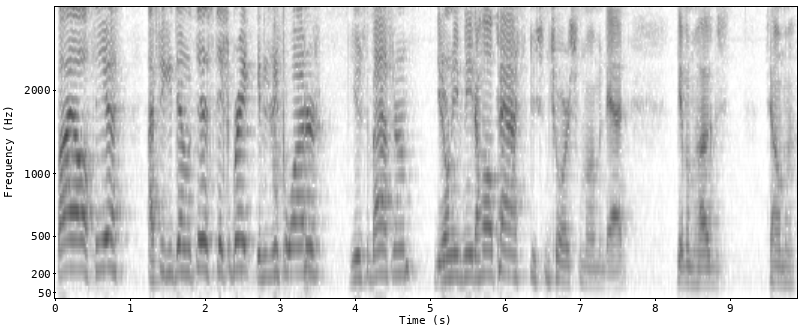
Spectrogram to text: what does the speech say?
Bye, I'll see ya. After you get done with this, take a break, get a drink of water, use the bathroom. You don't even need a hall pass. Do some chores for mom and dad. Give them hugs. Tell them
